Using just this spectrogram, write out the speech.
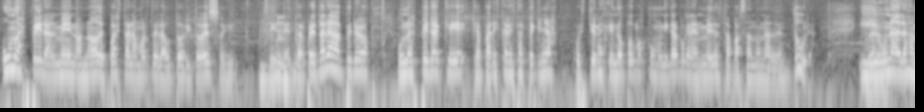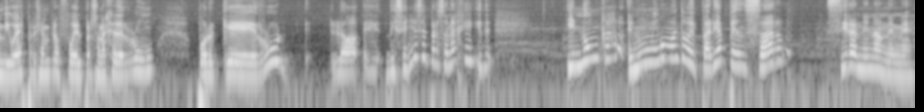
uno espera al menos, ¿no? Después está la muerte del autor y todo eso, y se interpretará, pero uno espera que, que aparezcan estas pequeñas cuestiones que no podemos comunicar porque en el medio está pasando una aventura. Y Claro. una de las ambigüedades, por ejemplo, fue el personaje de Ru, porque Ru lo, eh, diseñó ese personaje y, de- y nunca, en un- ningún momento me paré a pensar si era nena o nene.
